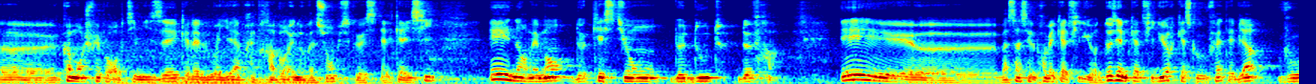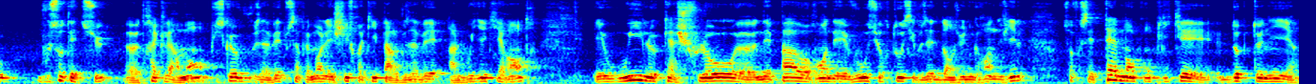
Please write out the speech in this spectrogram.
Euh, comment je fais pour optimiser? Quel est le loyer après travaux, rénovation, puisque c'était le cas ici? Énormément de questions, de doutes, de freins. Et euh, bah ça, c'est le premier cas de figure. Deuxième cas de figure, qu'est-ce que vous faites? Eh bien, vous, vous sautez dessus, euh, très clairement, puisque vous avez tout simplement les chiffres qui parlent. Vous avez un loyer qui rentre. Et oui, le cash flow euh, n'est pas au rendez-vous, surtout si vous êtes dans une grande ville. Sauf que c'est tellement compliqué d'obtenir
